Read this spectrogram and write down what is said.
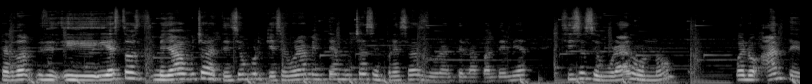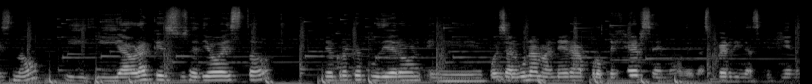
Perdón, y, esto me llama mucho la atención porque seguramente muchas empresas durante la pandemia sí se aseguraron, ¿no? Bueno, antes, ¿no? Y, ahora que sucedió esto, yo creo que pudieron, eh, pues de alguna manera, protegerse. De las pérdidas que, tiene,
